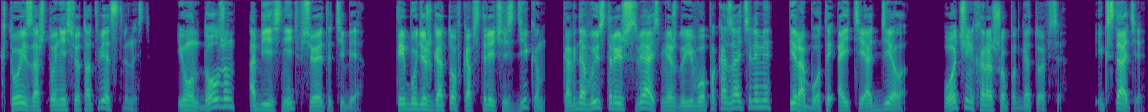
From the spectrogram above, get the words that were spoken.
кто и за что несет ответственность. И он должен объяснить все это тебе. Ты будешь готов ко встрече с Диком, когда выстроишь связь между его показателями и работой IT-отдела. Очень хорошо подготовься. И, кстати,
